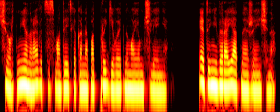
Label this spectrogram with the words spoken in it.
Черт, мне нравится смотреть, как она подпрыгивает на моем члене. Это невероятная женщина.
